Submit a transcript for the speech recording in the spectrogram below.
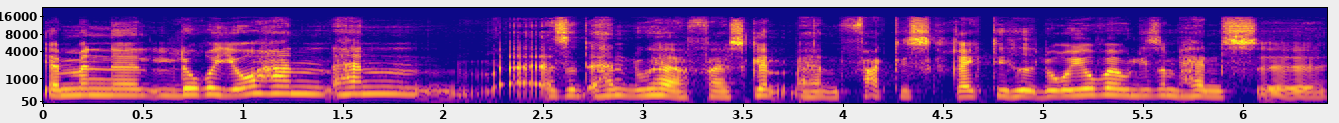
Jamen, øh, Loriot, han, han, altså, han, nu har jeg faktisk glemt, hvad han faktisk rigtig hed. Loriot var jo ligesom hans, øh,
